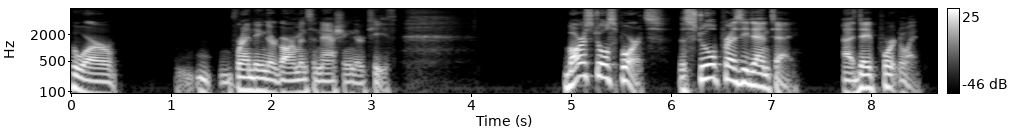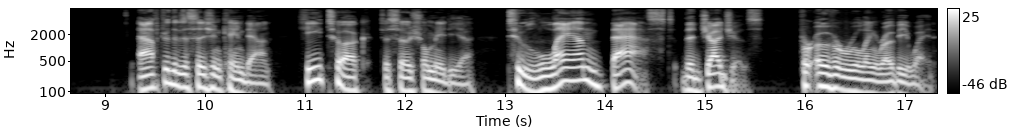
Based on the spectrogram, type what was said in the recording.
who are rending their garments and gnashing their teeth. Barstool Sports, the Stool Presidente, uh, Dave Portnoy, after the decision came down, he took to social media to lambast the judges for overruling Roe v. Wade.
